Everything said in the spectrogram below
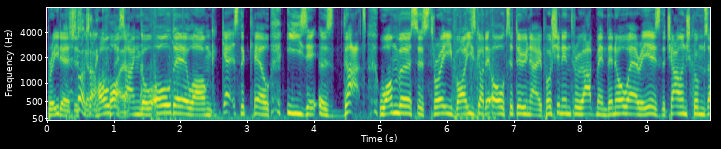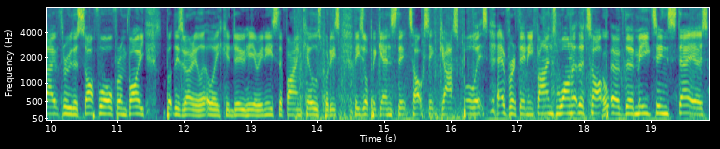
Breeder's just going to exactly hold this angle all day long, gets the kill, easy as that. One versus three, Voy's got it all to do now. Pushing in through admin, they know where he is. The challenge comes out through the soft wall from Voy, but there's very little he can do here. He needs to find kills, but he's he's up against it. Toxic gas bullets, everything. He finds one at the top Oh. of the meeting stairs.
